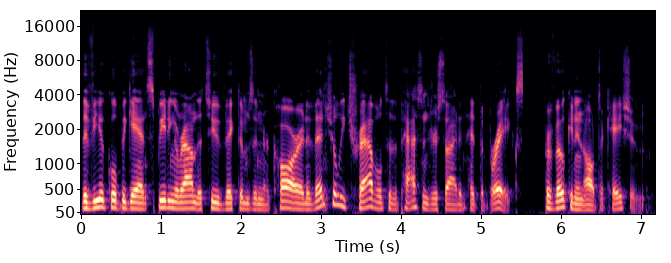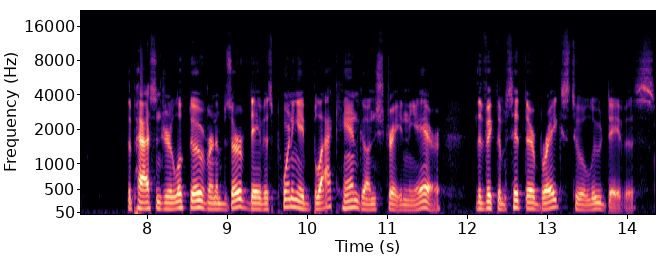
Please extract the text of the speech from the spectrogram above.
The vehicle began speeding around the two victims in their car and eventually traveled to the passenger side and hit the brakes, provoking an altercation. The passenger looked over and observed Davis pointing a black handgun straight in the air. The victims hit their brakes to elude Davis.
